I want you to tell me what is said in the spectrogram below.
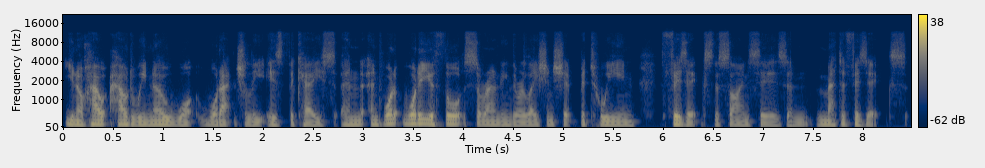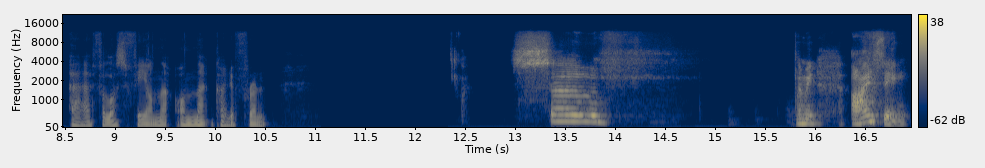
you know how how do we know what what actually is the case? And and what what are your thoughts surrounding the relationship between physics the sciences and metaphysics uh, philosophy on that on that kind of front so, I mean, I think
